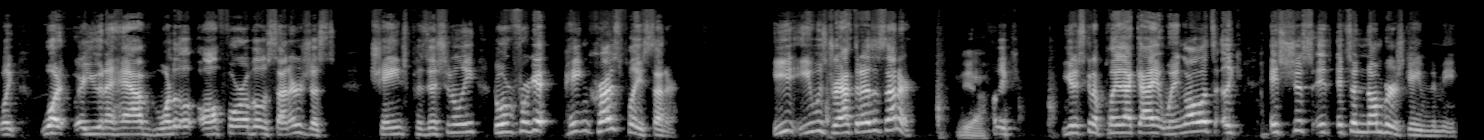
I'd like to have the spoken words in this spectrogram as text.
Like, what are you going to have? One of the, all four of those centers just change positionally. Don't forget, Peyton Krebs plays center. He he was drafted as a center. Yeah. Like, you're just going to play that guy at wing all it's like it's just it, it's a numbers game to me.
